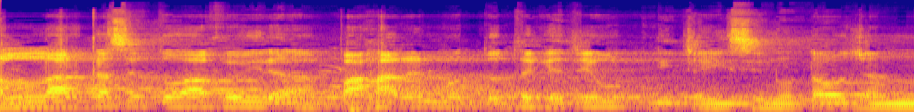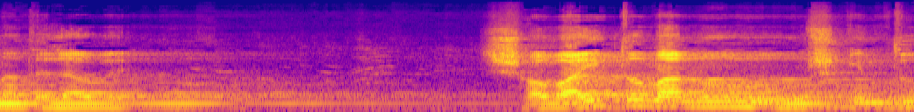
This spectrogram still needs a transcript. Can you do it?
আল্লাহর কাছে দোয়া কইরা পাহাড়ের মধ্য থেকে যে উট নিচেইছেন ওটাও জান্নাতে যাবে। সবাই তো মানুষ, কিন্তু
